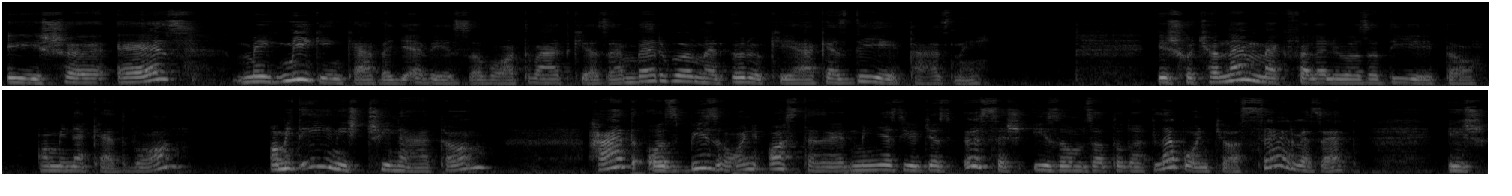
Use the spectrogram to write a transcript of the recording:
és ez még, még inkább egy evészavart vált ki az emberből, mert örökké elkezd diétázni. És hogyha nem megfelelő az a diéta, ami neked van, amit én is csináltam, Hát az bizony azt eredményezi, hogy az összes izomzatodat lebontja a szervezet, és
